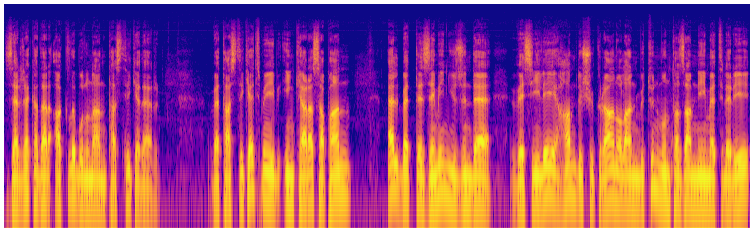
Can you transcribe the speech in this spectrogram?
zerre kadar aklı bulunan tasdik eder. Ve tasdik etmeyip inkara sapan, elbette zemin yüzünde vesile-i hamdü şükran olan bütün muntazam nimetleri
